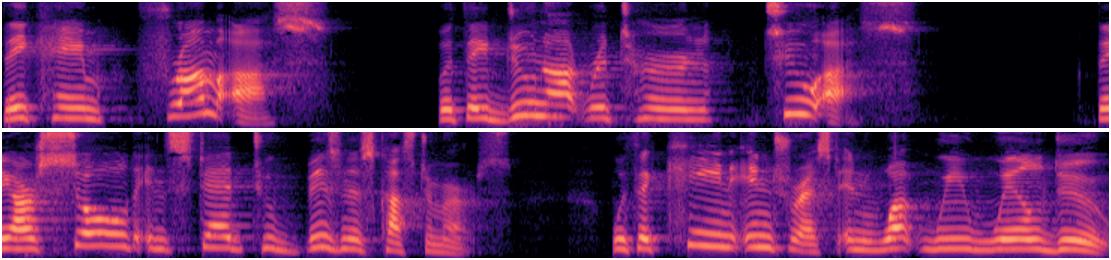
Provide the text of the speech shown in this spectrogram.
They came from us, but they do not return to us. They are sold instead to business customers with a keen interest in what we will do.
